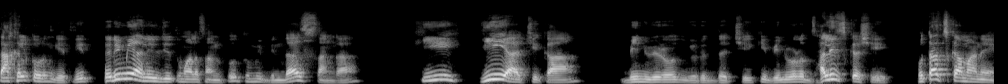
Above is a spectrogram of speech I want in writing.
दाखल करून घेतली तरी मी अनिलजी तुम्हाला सांगतो तुम्ही बिंदास सांगा की ही याचिका बिनविरोध विरुद्धची की बिनविरोध झालीच कशी होताच कामाने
